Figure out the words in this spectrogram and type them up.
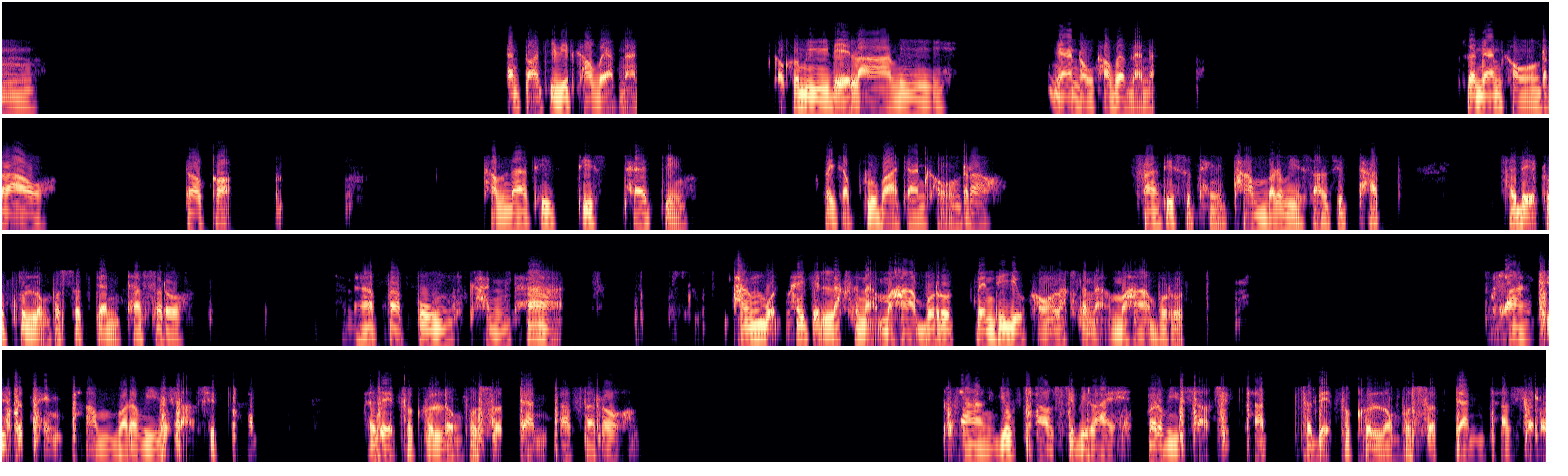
ขั้นตอนชีวิตเขาแบบนั้นเขาก็มีเวลามีงานของเขาแบบนั้นนะส่วนงานของเรา เราก็ทำหน้าที่ที่แท้จริง ไปกับครูบาอาจารย์ของเรา สร้างที่สุดแห่งธรรมบารมีสามสิบทัศน์พระเดชพระคุณหลวงประสดจันทสโร นะครับปรับปรุงขันห้าทั้งหมดให้เป็นลักษณะมหาบุรุษเป็นที่อยู่ของลักษณะมหาบุรุษ สร้างที่สุดแห่งธรรมบารมีสามสิบทัศพระเดชพระคุณหลวงพ่อสดจันทสโร สร้างยุคข่าวสิวิไลบรมีสามสิบทัศพระเดชพระคุณหลวงพ่อสดจันทสโร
